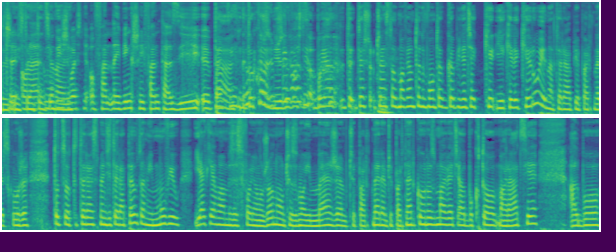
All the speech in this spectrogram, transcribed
znaczy, jest to intencjonalnie. Mówisz właśnie o fan, największej fantazji e, tak, dokładnie, że właśnie, bo ja te, też często omawiam ten wątek w gabinecie, kiedy kieruję na terapię partnerską, że to, co to teraz będzie terapeuta mi mówił, jak ja mam ze swoją żoną, czy z moim mężem, czy partnerem, czy partnerką rozmawiać, albo kto ma rację, albo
